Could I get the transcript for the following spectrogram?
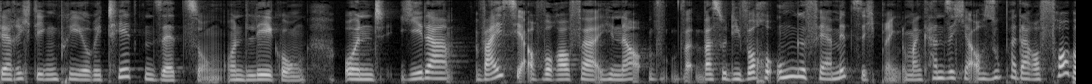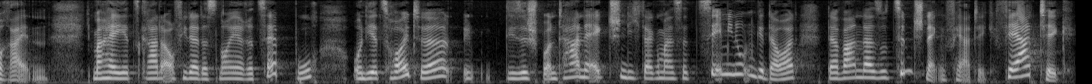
der richtigen Prioritätensetzung und Legung. Und jeder weiß ja auch, worauf er hinaus, was so die Woche ungefähr mit sich bringt. Und man kann sich ja auch super darauf vorbereiten. Ich mache ja jetzt gerade auch wieder das neue Rezeptbuch und jetzt heute diese spontane Action, die ich da gemacht habe, hat zehn Minuten gedauert. Da waren da so Zimtschnecken fertig. Fertig.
